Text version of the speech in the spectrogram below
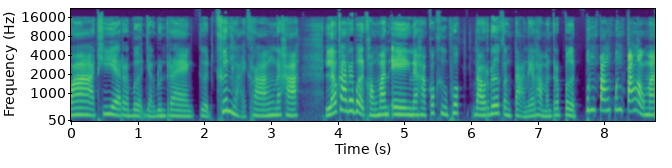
วาที่ระเบิดอย่างรุนแรงเกิดขึ้นหลายครั้งนะคะ แล้วการระเบิดของมันเองนะคะ ก็คือพวกดาวฤกษ์ต่างๆเนี่ยค่ะมันระเบิดปึ้งปังปึ้งปังออกมา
